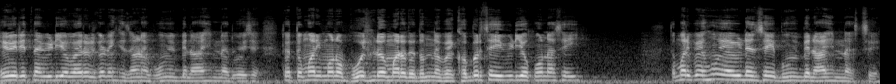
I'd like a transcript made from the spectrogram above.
એવી રીતના વીડિયો વાયરલ કરે કે જાણે ભૂમિબેન આહિરના જ હોય છે. તો તમારી મનો ભોસડો મારે તો તમને ભાઈ ખબર છે એ વીડિયો કોના છે એ તમારી પાસે શું એવિડન્સ છે એ ભૂમિબેન આહિરના જ છે?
